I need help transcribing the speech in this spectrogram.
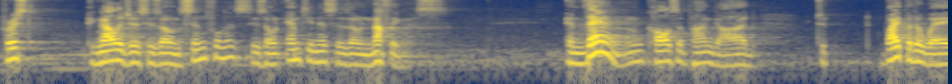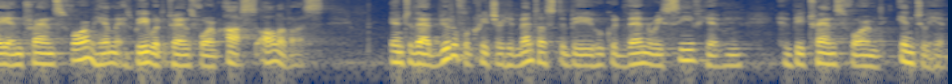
first acknowledges his own sinfulness, his own emptiness, his own nothingness, and then calls upon God to wipe it away and transform him, as we would transform us, all of us, into that beautiful creature he meant us to be, who could then receive him and be transformed into him.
